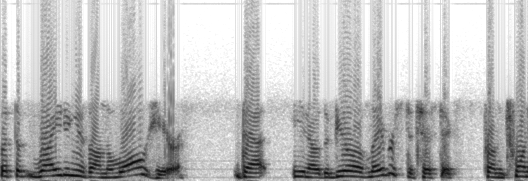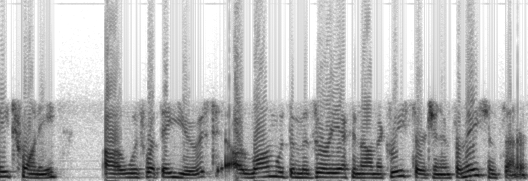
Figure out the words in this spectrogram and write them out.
But the writing is on the wall here that, you know, the Bureau of Labor Statistics from 2020 uh, was what they used, along with the Missouri Economic Research and Information Center.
